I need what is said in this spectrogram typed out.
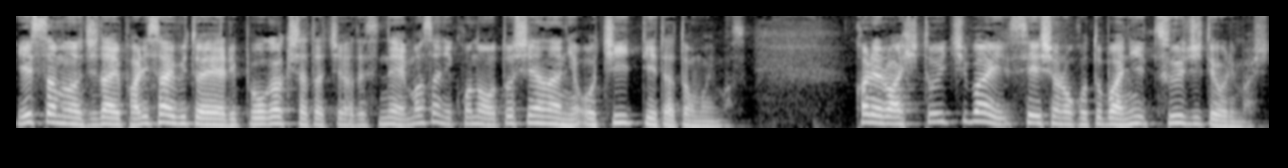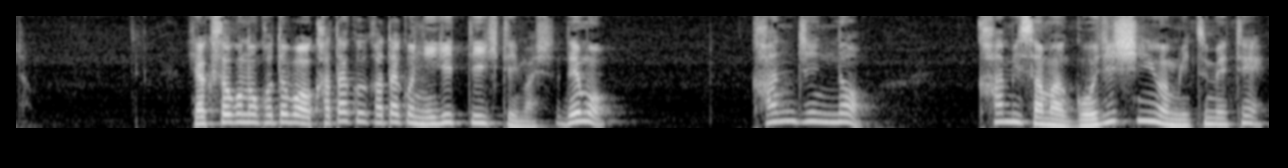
イエス様の時代、パリサイ人や立法学者たちはですね、まさにこの落とし穴に陥っていたと思います。彼らは人一倍聖書の言葉に通じておりました。約束の言葉を固く固く握って生きていました。でも、肝心の神様ご自身を見つめて、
